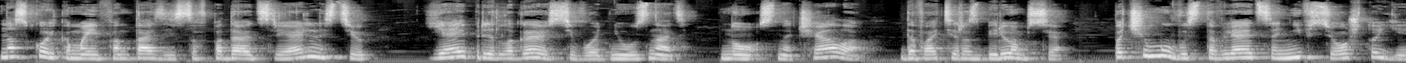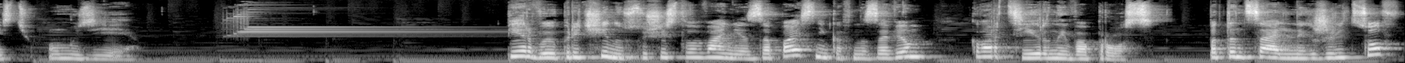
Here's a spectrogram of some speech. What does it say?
Насколько мои фантазии совпадают с реальностью, я и предлагаю сегодня узнать. Но сначала давайте разберемся, почему выставляется не все, что есть у музея. Первую причину существования запасников назовем квартирный вопрос. Потенциальных жильцов,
